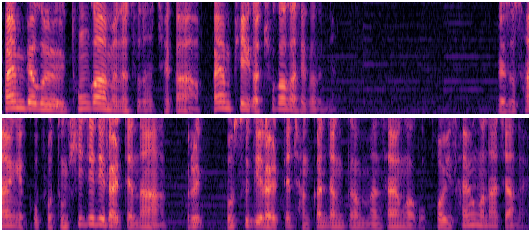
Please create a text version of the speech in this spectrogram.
화염벽을 통과하면 투사체가 화염 피해가 추가가 되거든요. 그래서 사용했고 보통 CGD를 할 때나 보스딜 할 때 잠깐 잠깐만 사용하고 거의 사용은 하지 않아요.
